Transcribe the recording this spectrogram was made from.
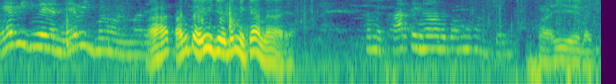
હેવી જોઈએ અને હેવી જ ભણવાનું મારે. હા હા તારું તો એવી જોઈએ મમ્મી ક્યાં ના આયા તમે ખાતે ના આવે તો અમે કામ કરીએ? હા એ ભાઈ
